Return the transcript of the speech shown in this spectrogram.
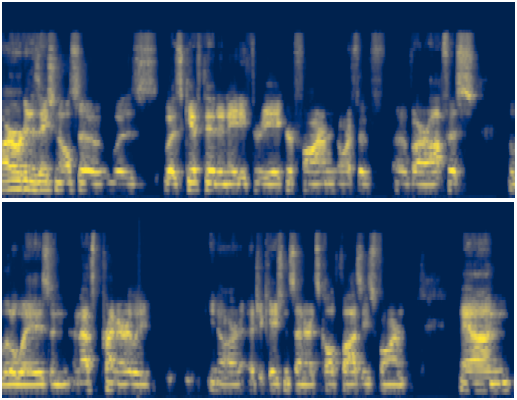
our organization also was was gifted an 83 acre farm north of of our office a little ways. And and that's primarily you know our education center. It's called Fozzie's Farm. And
